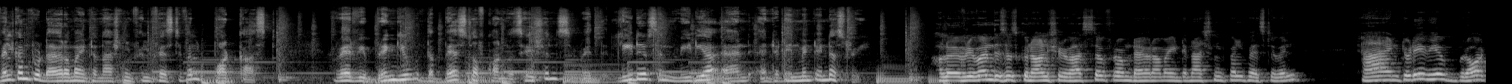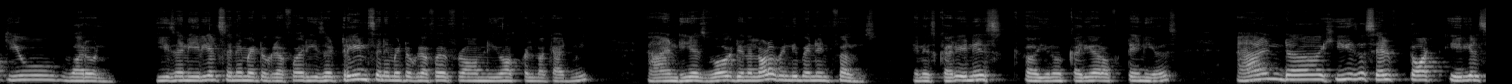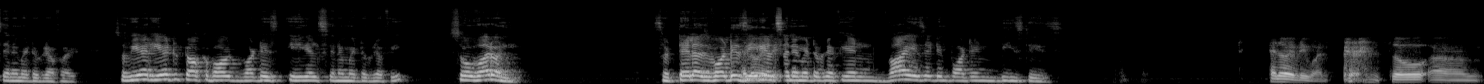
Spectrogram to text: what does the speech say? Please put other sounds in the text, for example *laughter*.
Welcome to Diorama International Film Festival podcast, where we bring you the best of conversations with leaders in media and entertainment industry. Hello everyone, this is Kunal Srivastav from Diorama International Film Festival, and today we have brought you Varun. He's an aerial cinematographer. He's a trained cinematographer from New York Film Academy, and he has worked in a lot of independent films in his career. In his uh, you know career of ten years, and uh, he is a self-taught aerial cinematographer. So we are here to talk about what is aerial cinematography. So Varun, so tell us what is Hello, aerial every- cinematography and why is it important these days? hello everyone. *clears throat* so, um,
